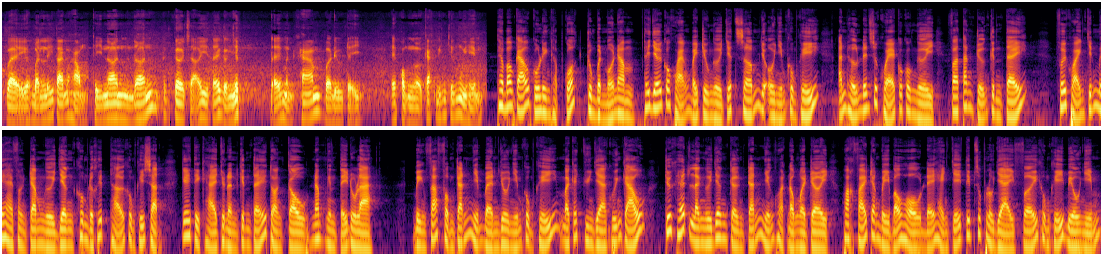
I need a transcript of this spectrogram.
về bệnh lý tai mũi họng thì nên mình đến cơ sở y tế gần nhất để mình khám và điều trị để phòng ngừa các biến chứng nguy hiểm. Theo báo cáo của Liên Hợp Quốc, trung bình mỗi năm, thế giới có khoảng 7 triệu người chết sớm do ô nhiễm không khí, ảnh hưởng đến sức khỏe của con người và tăng trưởng kinh tế. Với khoảng 92% người dân không được hít thở không khí sạch, gây thiệt hại cho nền kinh tế toàn cầu 5.000 tỷ đô la. Biện pháp phòng tránh nhiễm bệnh do nhiễm không khí mà các chuyên gia khuyến cáo, Trước hết là người dân cần tránh những hoạt động ngoài trời hoặc phải trang bị bảo hộ để hạn chế tiếp xúc lâu dài với không khí bị ô nhiễm.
